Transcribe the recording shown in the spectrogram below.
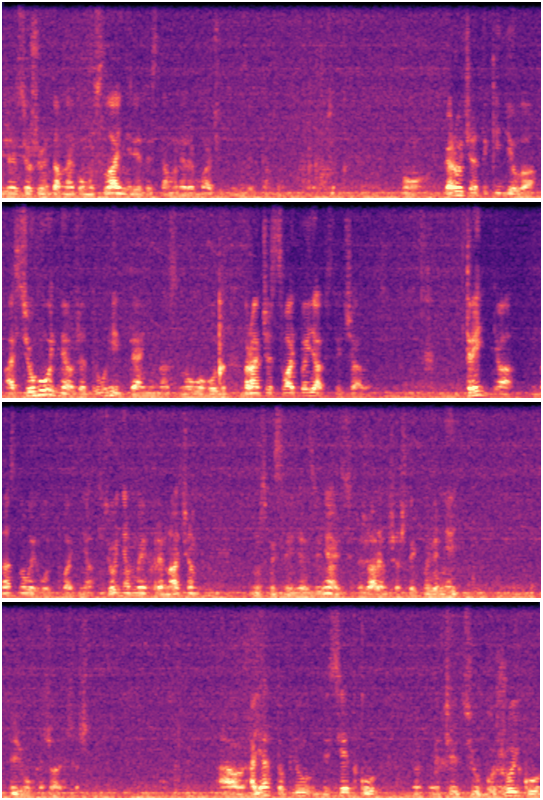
Вже все, що він там на якомусь лайнері, десь там вони рибачать, їздять там. О, коротше, такі діла. А сьогодні вже другий день у нас Нового року. Раніше свадьби як зустрічали? Три дня. У нас Новий год два дня. Сьогодні ми хреначим, ну, в смислі, я звиняюсь, жарим шашлик. Ну, вірні, Львовка жарить шашлик. А, а я топлю бесідку е, чи цю буржуйку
